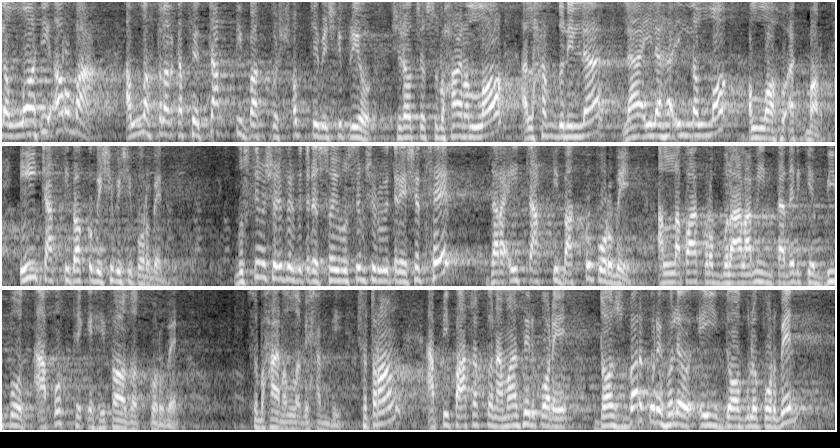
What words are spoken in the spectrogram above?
আরবা। আল্লাহ তালার কাছে চারটি বাক্য সবচেয়ে বেশি প্রিয়, সেটা হচ্ছে সুবহানাল্লাহ, আলহামদুলিল্লাহ, লা ইলাহা ইল্লাল্লাহ, আল্লাহু আকবার। এই চারটি বাক্য বেশি বেশি পড়বেন। মুসলিম শরীফের ভিতরে সই মুসলিম শরীফের ভিতরে এসেছে, যারা এই চারটি বাক্য পড়বে, আল্লাহ পাক রব্বুল আলামিন তাদেরকে বিপদ, আপদ থেকে হেফাজত করবেন। সুবাহান আল্লাহ বিহামদি। সুতরাং আপনি পাঁচ নামাজের পরে দশ বার করে হলেও এই দোয়াগুলো পড়বেন।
